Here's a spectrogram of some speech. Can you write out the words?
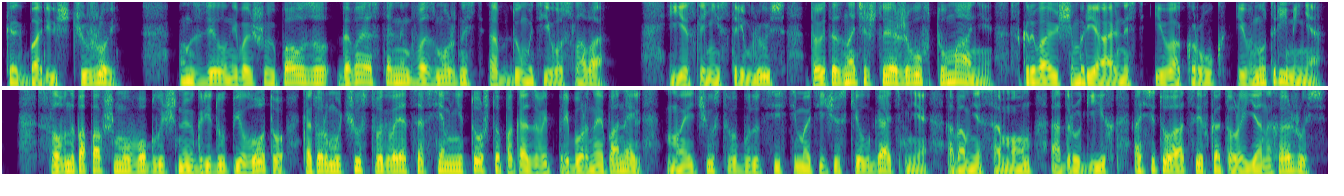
как борюсь с чужой? Он сделал небольшую паузу, давая остальным возможность обдумать его слова. Если не стремлюсь, то это значит, что я живу в тумане, скрывающем реальность и вокруг, и внутри меня. Словно попавшему в облачную гряду пилоту, которому чувства говорят совсем не то, что показывает приборная панель, мои чувства будут систематически лгать мне обо мне самом, о других, о ситуации, в которой я нахожусь.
